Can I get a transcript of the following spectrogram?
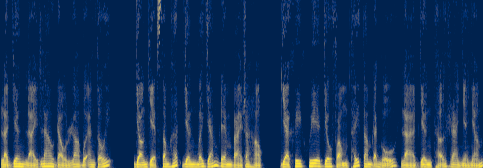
là dân lại lao đầu lo bữa ăn tối. Dọn dẹp xong hết dân mới dám đem bài ra học và khi khuya vô phòng thấy Tâm đã ngủ là dân thở ra nhẹ nhõm.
